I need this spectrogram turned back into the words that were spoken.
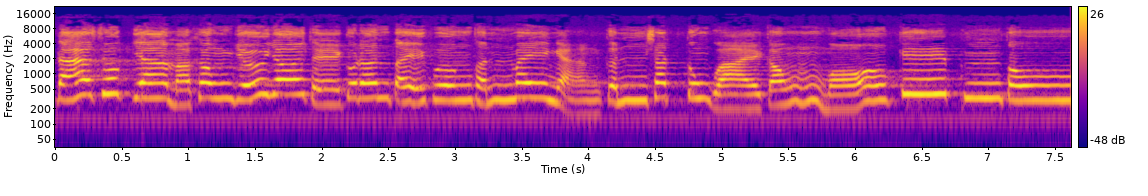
Đã xuất gia mà không giữ giới thì có đến tây phương thịnh mấy ngàn kinh sách cúng hoài công một kiếp tu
